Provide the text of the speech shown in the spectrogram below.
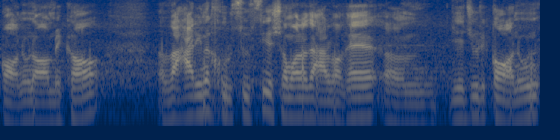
قانون آمریکا و حریم خصوصی شما رو در واقع یه جوری قانون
